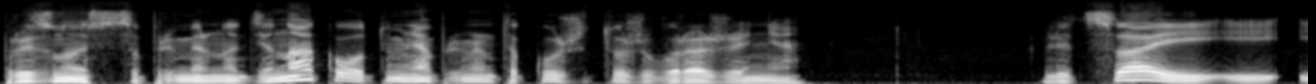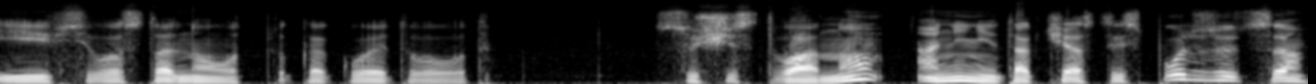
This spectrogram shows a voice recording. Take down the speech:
произносятся примерно одинаково, вот у меня примерно такое же тоже выражение лица и, и, и всего остального, вот как у этого вот существа. Но они не так часто используются,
